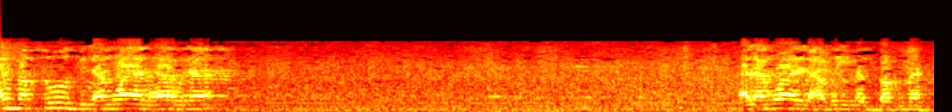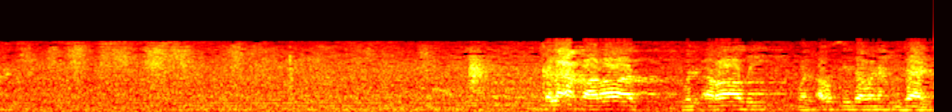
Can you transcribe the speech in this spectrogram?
المقصود بالأموال ها هنا الأموال العظيمة الضخمة. كالعقارات والأراضي والأرصدة ونحو ذلك.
